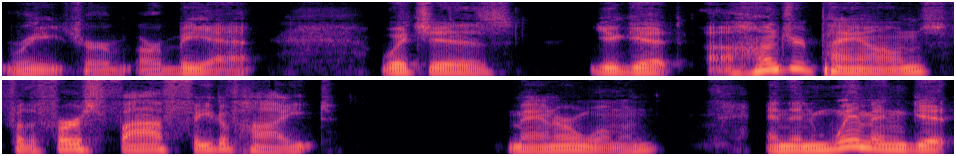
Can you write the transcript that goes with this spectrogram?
reach or, or be at, which is you get a hundred pounds for the first five feet of height, man or woman. And then women get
